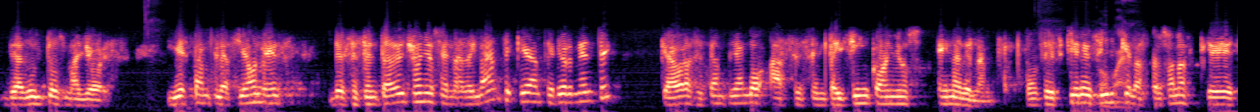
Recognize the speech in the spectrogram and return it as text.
de adultos mayores. Y esta ampliación es de 68 años en adelante, que anteriormente que ahora se está ampliando a 65 años en adelante. Entonces, quiere decir que las personas que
